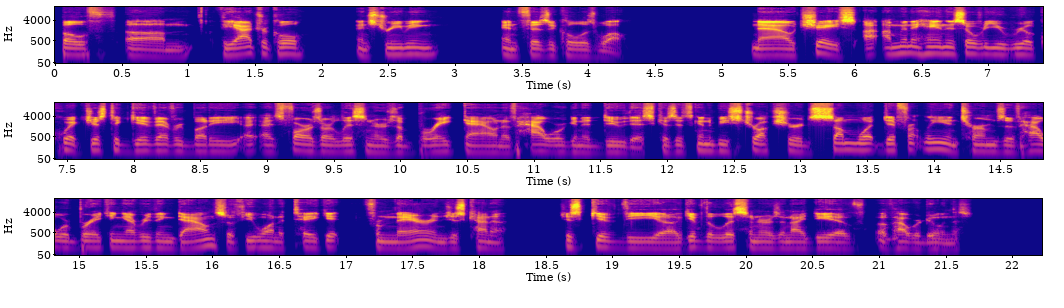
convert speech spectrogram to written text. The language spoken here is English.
both um, theatrical and streaming, and physical as well. Now, Chase, I- I'm going to hand this over to you real quick just to give everybody, as far as our listeners, a breakdown of how we're going to do this because it's going to be structured somewhat differently in terms of how we're breaking everything down. So if you want to take it from there and just kind of just give the uh, give the listeners an idea of of how we're doing this.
